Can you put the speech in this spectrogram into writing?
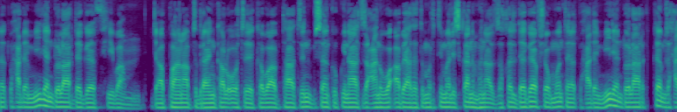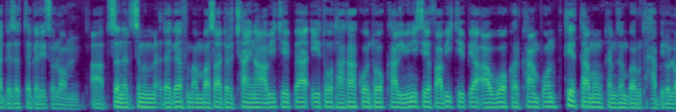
ነጥቢ ሓደ ሚልዮን ዶላር ደገፍ ሂባ። ጃፓን ኣብ ትግራይን ካልኦት ከባብታትን ብሰንኪ ኲናት ዝዓንዋ ኣብያተ ትምህርቲ መሊስካ ንምህናፅ ዘኽእል ደገፍ ሸሞንተ ነጥቢ ሓደ ሚልዮን ዶላር ከምዝሓገዘት ተገሊፁ ኣሎ። ኣብቲ ሰነድ ስምምዕ ደገፍ ኣምባሳደር ቻይና ኣብ ኢትዮጵያ ኢቶ ታካኮን ተወካሊ ዩኒሴፍ ኣብ ኢትዮጵያ ኣቡበከር ካምፖን ክታሞም ከምዘንበሩ ተሓቢሩ ኣሎ።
